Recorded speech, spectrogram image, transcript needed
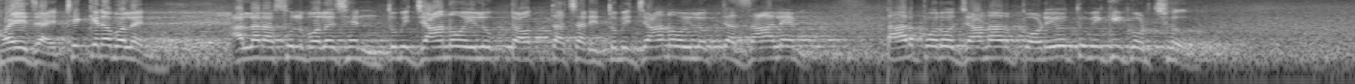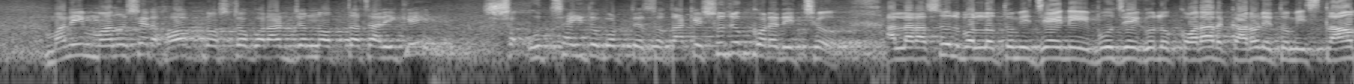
হয়ে যায়। ঠিক কিনা বলেন? আল্লাহ রাসুল বলেছেন, তুমি জানো এই লোকটা অত্যাচারী, তুমি জানো ওই লোকটা জালেম। তারপরও জানার পরেও তুমি কি করছ? মানে মানুষের হক নষ্ট করার জন্য অত্যাচারীকে উৎসাহিত করতেছো, তাকে সুযোগ করে দিচ্ছ। আল্লাহ রাসুল বলল, তুমি জেনে বুঝে এগুলো করার কারণে তুমি ইসলাম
